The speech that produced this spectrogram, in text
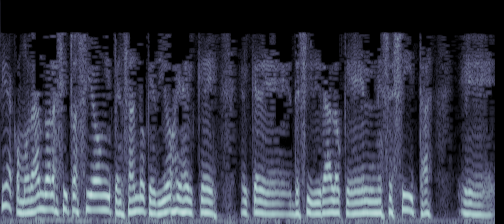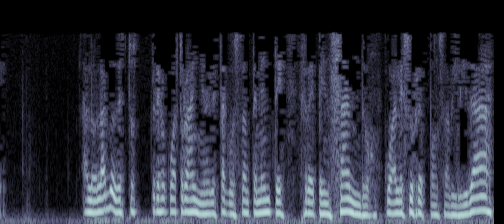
sí, acomodando a la situación y pensando que Dios es el que, el que decidirá lo que él necesita, eh, a lo largo de estos tres o cuatro años él está constantemente repensando cuál es su responsabilidad,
